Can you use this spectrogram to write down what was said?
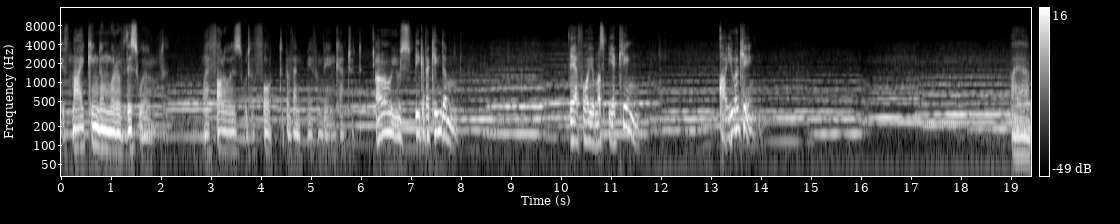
If my kingdom were of this world, my followers would have fought to prevent me from being captured. Oh, you speak of a kingdom. Therefore, you must be a king. Are you a king? I am.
